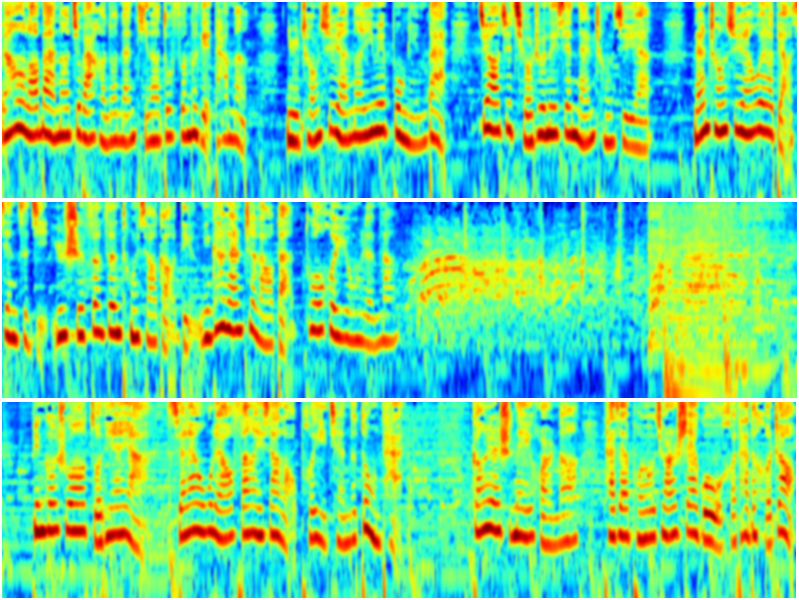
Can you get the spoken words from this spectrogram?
然后老板呢，就把很多难题呢都分配给他们。女程序员呢，因为不明白，就要去求助那些男程序员。男程序员为了表现自己，于是纷纷通宵搞定。你看看这老板多会用人呢！斌哥说，昨天呀，闲来无聊翻了一下老婆以前的动态。刚认识那一会儿呢，他在朋友圈晒过我和他的合照，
